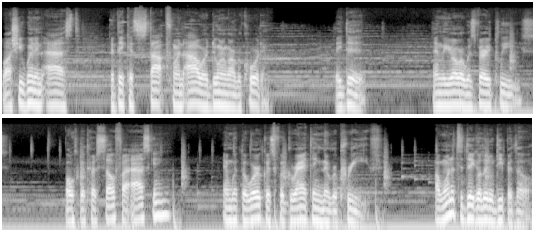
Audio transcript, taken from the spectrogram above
while she went and asked if they could stop for an hour during our recording. They did. and Leora was very pleased, both with herself for asking and with the workers for granting the reprieve. I wanted to dig a little deeper though,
